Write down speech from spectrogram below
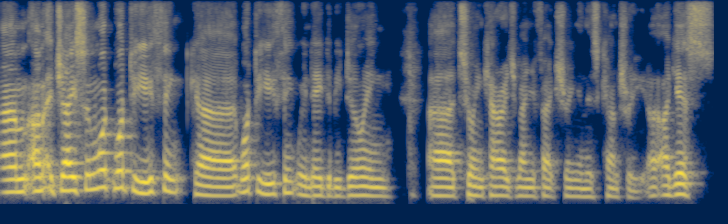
Um, um, Jason, what what do you think? Uh, what do you think we need to be doing uh, to encourage manufacturing in this country? I, I guess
